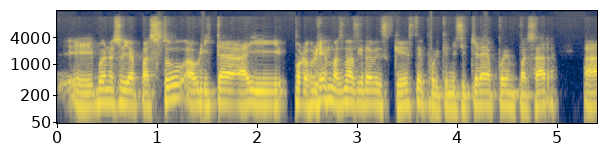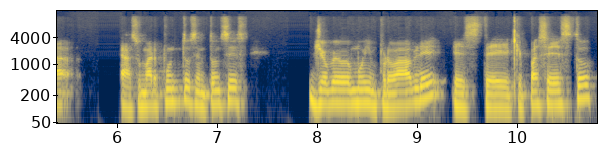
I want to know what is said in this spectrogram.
eh, bueno, eso ya pasó. Ahorita hay problemas más graves que este porque ni siquiera pueden pasar a, sumar puntos. Entonces, yo veo muy improbable este, que pase esto,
